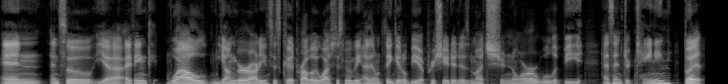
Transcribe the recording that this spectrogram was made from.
and and so yeah i think while younger audiences could probably watch this movie i don't think it'll be appreciated as much nor will it be as entertaining. But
